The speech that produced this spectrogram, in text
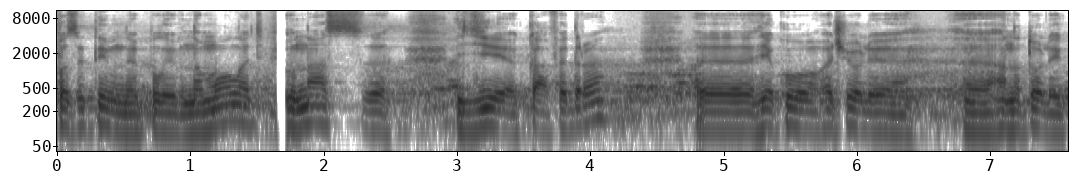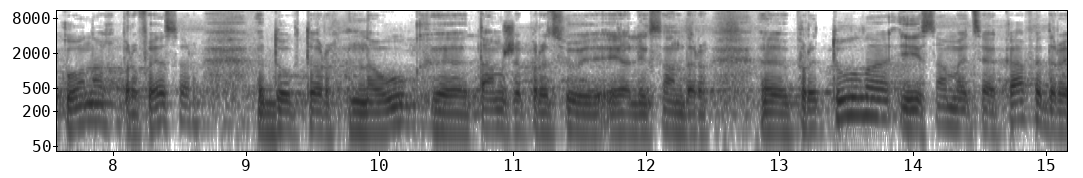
позитивний вплив на молодь. У нас е, є кафедра, яку очолює е, Анатолій Конах, професор, доктор наук. Е, Там же працює і Олександр е, Притула, і саме ця кафедра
